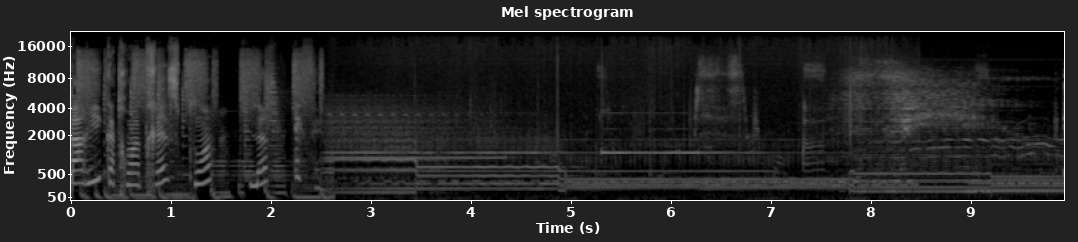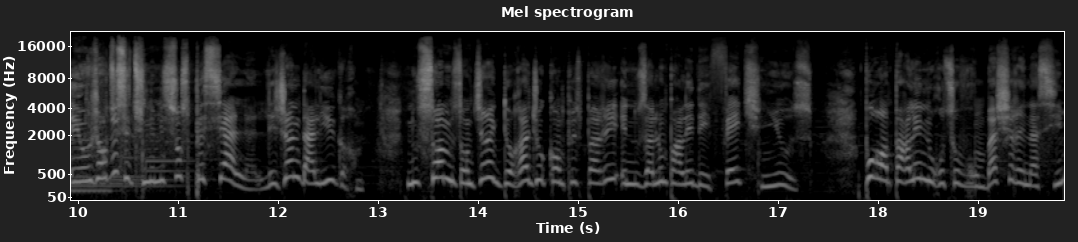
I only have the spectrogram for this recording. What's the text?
Paris 93.9 FM. Aujourd'hui, c'est une émission spéciale, les jeunes d'Aligre. Nous sommes en direct de Radio Campus Paris et nous allons parler des fake news. Pour en parler, nous recevrons Bachir et Nassim.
